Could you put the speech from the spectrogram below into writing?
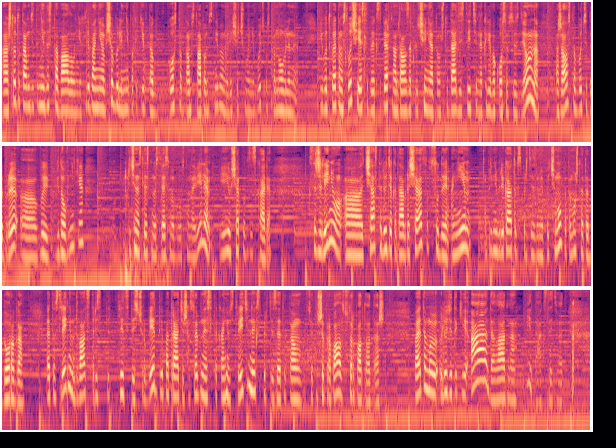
а, что-то там где-то не доставало у них, либо они вообще были не по каким-то ГОСТам, там, СНАПам, СНИПам или еще чему-нибудь установлены. И вот в этом случае, если бы эксперт нам дал заключение о том, что да, действительно криво-косо все сделано, пожалуйста, будьте добры, э, вы виновники, причинно-следственную связь мы бы установили и ущерб взыскали. К сожалению, э, часто люди, когда обращаются в суды, они пренебрегают экспертизами. Почему? Потому что это дорого. Это в среднем 20-30 тысяч рублей ты потратишь, особенно если такая не строительная экспертиза, это там все, пиши пропало, всю зарплату отдашь. Поэтому люди такие, а, да ладно, и так сойдет.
